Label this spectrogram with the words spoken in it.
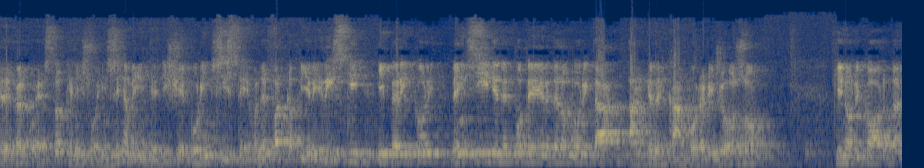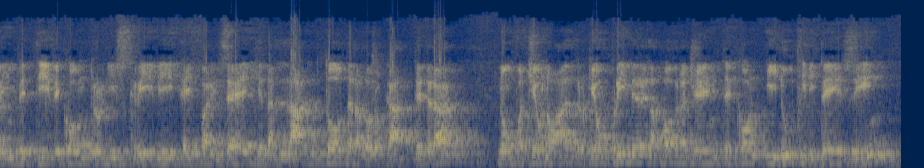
ed è per questo che nei suoi insegnamenti ai discepoli insisteva nel far capire i rischi, i pericoli, le insidie del potere dell'autorità anche nel campo religioso. Chi non ricorda le invettive contro gli scrivi e i farisei che dall'alto della loro cattedra non facevano altro che opprimere la povera gente con inutili pesi?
